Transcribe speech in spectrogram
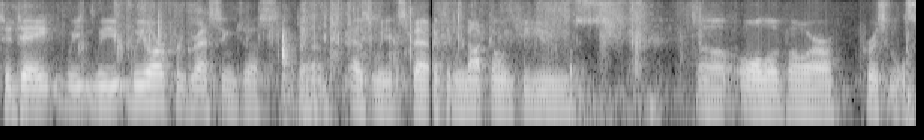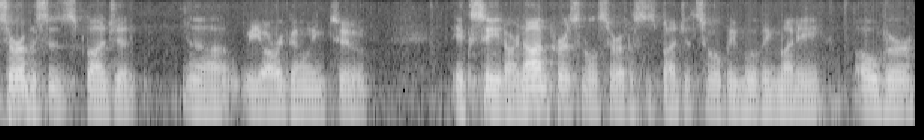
to date. We, we, we are progressing just uh, as we expected. We're not going to use uh, all of our personal services budget. Uh, We are going to exceed our non-personal services budget, so we'll be moving money over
